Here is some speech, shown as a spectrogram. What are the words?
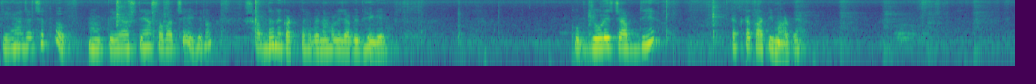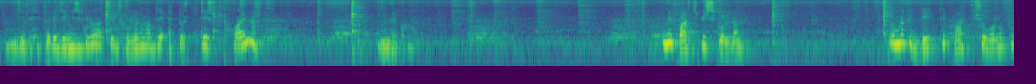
পেঁয়াজ আছে তো পেঁয়াজ টেঁয়াজ সব আছে, এই জন্য সাবধানে কাটতে হবে, না হলে যাবে ভেঙে। খুব জোরে চাপ দিয়ে একটা কাটি মারবে। যে ভেতরে জিনিসগুলো আছে, ঝোলের মধ্যে এত টেস্ট হয় না? দেখো। আমি পাঁচ পিস করলাম। তোমরা কি দেখতে পাচ্ছ বলো তো?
